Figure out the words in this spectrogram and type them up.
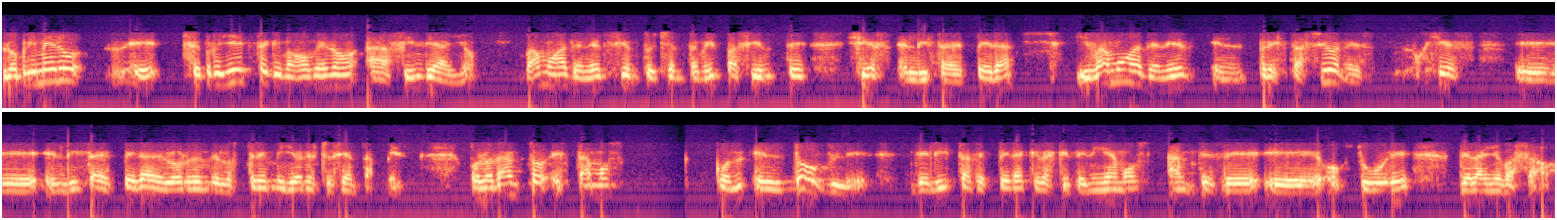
Lo primero, eh, se proyecta que más o menos a fin de año vamos a tener 180 mil pacientes GES en lista de espera y vamos a tener en prestaciones los GES eh, en lista de espera del orden de los 3.300.000. Por lo tanto, estamos con el doble de listas de espera que las que teníamos antes de eh, octubre del año pasado.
